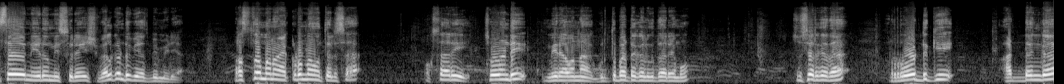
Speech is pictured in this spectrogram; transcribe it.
నమస్తే నేను మీ Suresh. Welcome to VSB media ప్రస్తుతం మనం ఎక్కడున్నామో తెలుసా? ఒకసారి చూడండి మీరు ఏమన్నా గుర్తుపట్టగలుగుతారేమో. చూశారు కదా రోడ్డుకి అడ్డంగా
